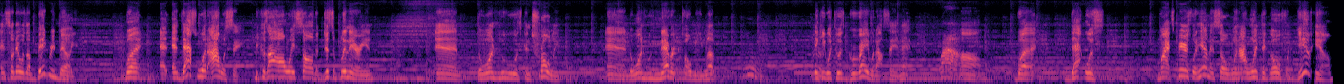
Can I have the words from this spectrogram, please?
and so there was a big rebellion. But and, and that's what I was saying because I always saw the disciplinarian and the one who was controlling and the one who never told me he loved me. Mm. I think he went to his grave without saying that. Wow. Um, but that was my experience with him. And so when I went to go forgive him,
